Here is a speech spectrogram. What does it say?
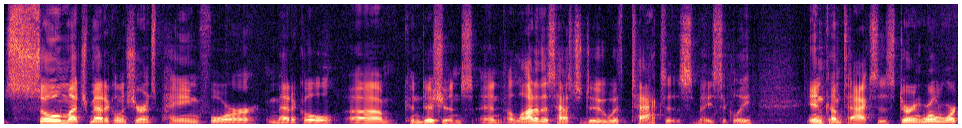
so much medical insurance paying for medical um, conditions? And a lot of this has to do with taxes, basically, income taxes. During World War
